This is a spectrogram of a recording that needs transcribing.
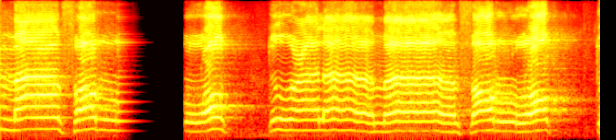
ما فرطت على ما فرطت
